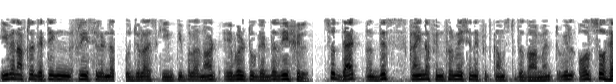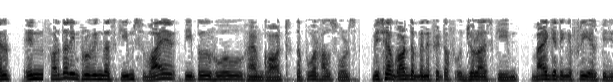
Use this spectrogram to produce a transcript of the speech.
even after getting free cylinder Ujjwala scheme, people are not able to get the refill. So that uh, this kind of information, if it comes to the government, will also help in further improving the schemes. Why people who have got the poor households, which have got the benefit of Ujjwala scheme by getting a free LPG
